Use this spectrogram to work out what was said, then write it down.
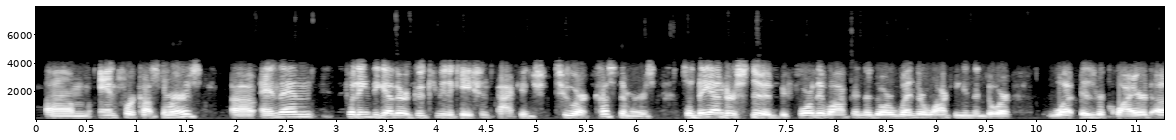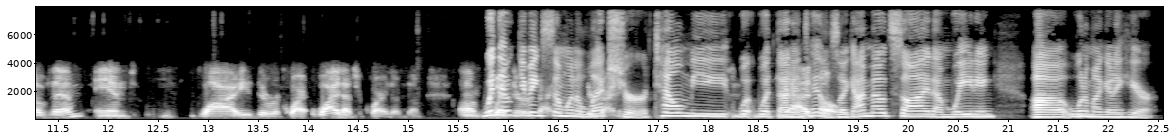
um, and for customers. Uh, and then putting together a good communications package to our customers so they understood before they walked in the door, when they're walking in the door, what is required of them and why they're required, why that's required of them. Um, Without giving dining, someone a lecture, dining. tell me what, what that yeah, entails. No. Like I'm outside, I'm waiting. Uh, what am I going to hear?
